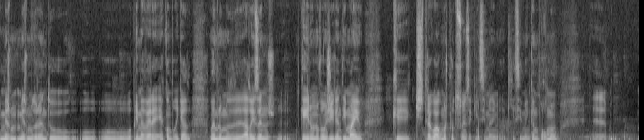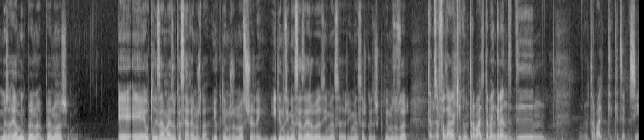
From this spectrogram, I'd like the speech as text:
e mesmo, mesmo durante o, o a primavera é complicado. Lembro-me de há dois anos eh, caíram um nevão gigante em maio que, que, estragou algumas produções aqui em cima, aqui em, cima em Campo Romão. Uh, mas realmente para, para nós é, é, utilizar mais o que a serra nos dá e o que temos no nosso jardim. E temos imensas ervas, imensas, imensas coisas que podemos usar. Estamos a falar aqui de um trabalho também grande de. Um trabalho, quer dizer, sim,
